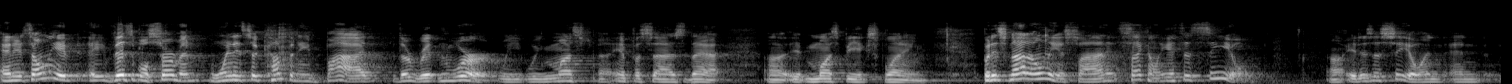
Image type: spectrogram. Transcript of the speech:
And it's only a, a, visible sermon when it's accompanied by the written word. We, we must uh, emphasize that. Uh, it must be explained. But it's not only a sign, it's, secondly, it's a seal. Uh, it is a seal. And, and,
